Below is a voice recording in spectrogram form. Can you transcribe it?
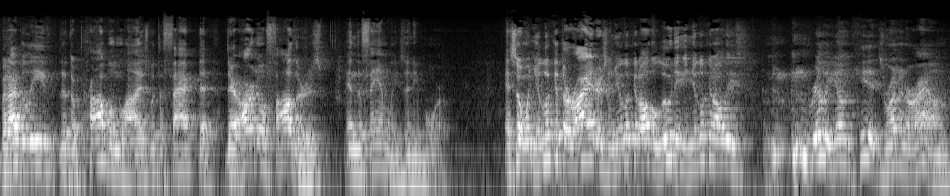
but I believe that the problem lies with the fact that there are no fathers in the families anymore. And so when you look at the rioters and you look at all the looting and you look at all these really young kids running around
